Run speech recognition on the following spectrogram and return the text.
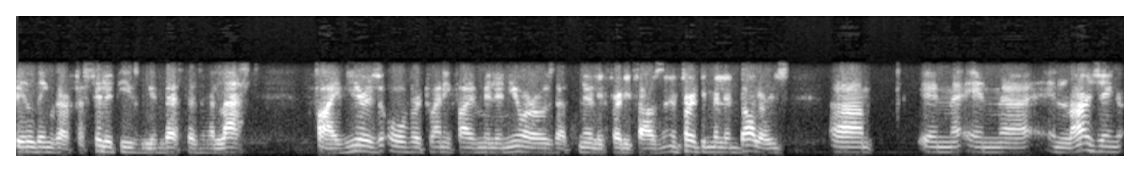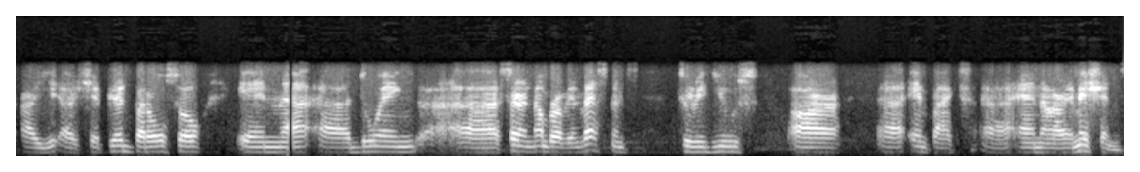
buildings, our facilities. We invested in the last five years over 25 million euros. That's nearly 30,000, 30 million dollars um, in in uh, enlarging our, shipyard, but also in uh, uh doing uh, a certain number of investments to reduce our impact and our emissions.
